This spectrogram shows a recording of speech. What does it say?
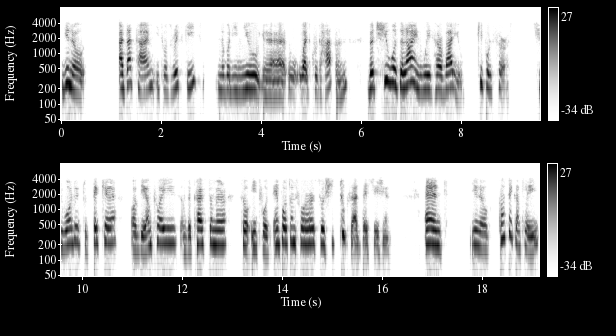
you know, at that time it was risky. Nobody knew uh, what could happen, but she was aligned with her value, people first she wanted to take care of the employees, of the customer. So it was important for her. So she took that decision. And, you know, consequently,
